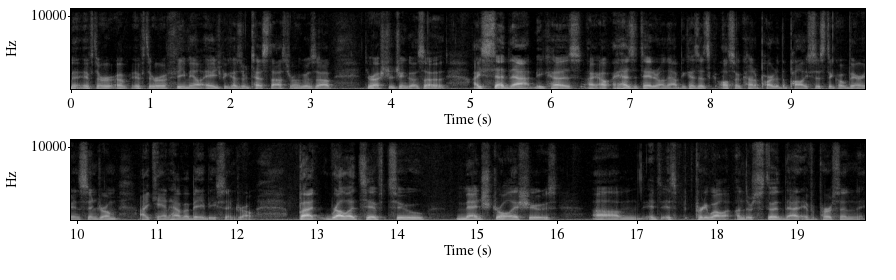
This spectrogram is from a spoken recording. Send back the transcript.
if they're a, if they're a female age because their testosterone goes up, their estrogen goes up. I said that because I, I, hesitated on that because it's also kind of part of the polycystic ovarian syndrome. I can't have a baby syndrome, but relative to menstrual issues. Um, it, it's pretty well understood that if a person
